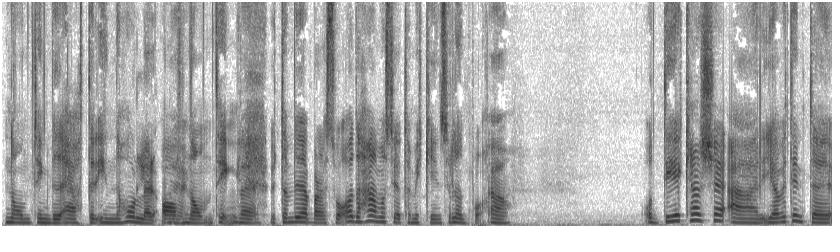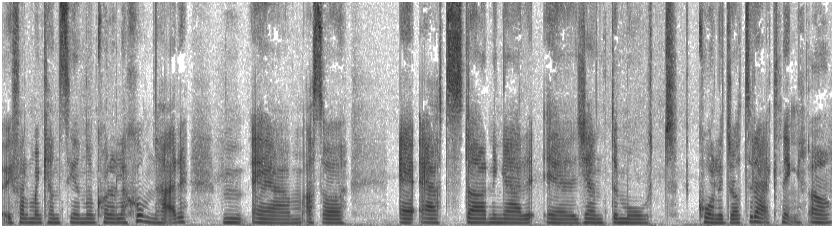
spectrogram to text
någonting vi äter innehåller av Nej. någonting. Nej. Utan vi är bara så, "Åh, det här måste jag ta mycket insulin på. Ja. Och det kanske är, jag vet inte ifall man kan se någon korrelation här. Mm, alltså ätstörningar gentemot kolhydraträkning. Ja.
